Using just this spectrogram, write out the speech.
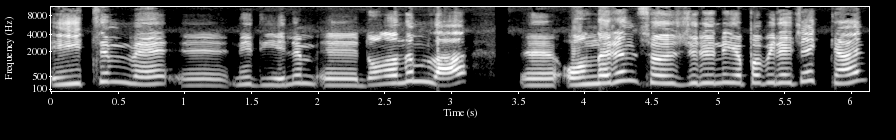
eğitim ve e, ne diyelim e, donanımla e, onların sözcülüğünü yapabilecekken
